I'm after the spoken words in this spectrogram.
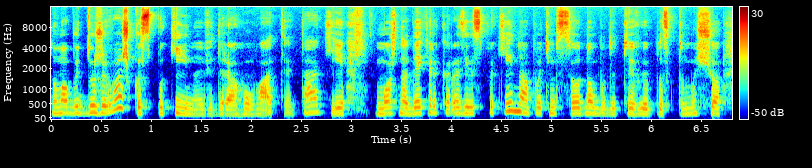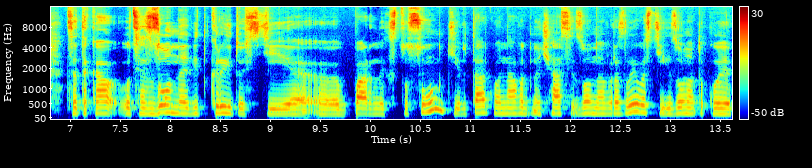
ну, мабуть дуже важко спокійно відреагувати. Так? І можна декілька разів спокійно, а потім все одно буде той виплеск, тому що це така оця зона відкритості е, парних стосунків, так вона водночас і зона вразливості, і зона такої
